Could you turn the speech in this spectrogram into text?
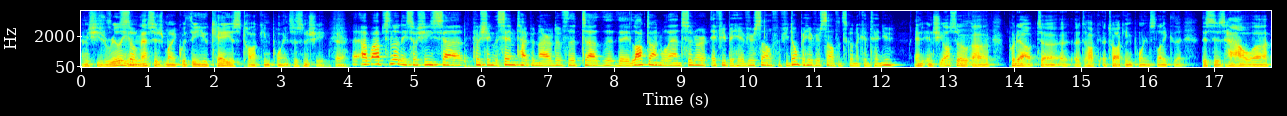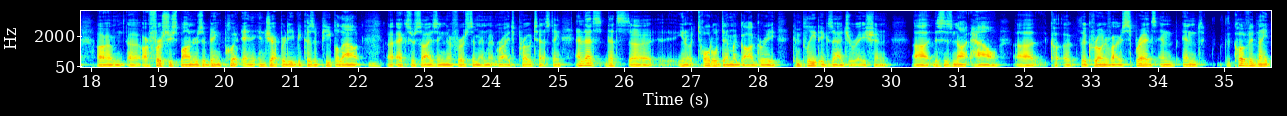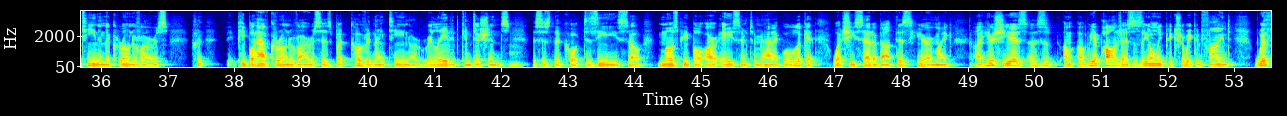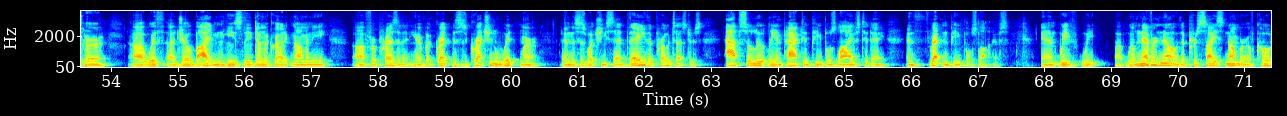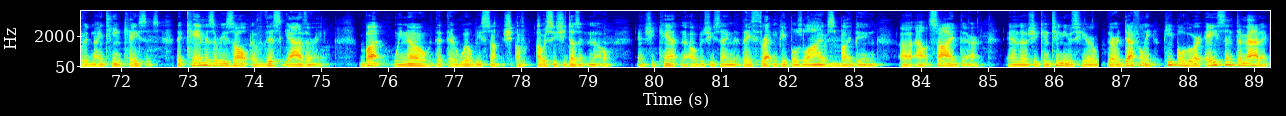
I mean, she's really So- in message, Mike, with the UK's talking points, isn't she? Yeah. Uh, absolutely. So she's uh, pushing the same type of narrative that uh, the, the lockdown will end sooner if you behave yourself. If you don't behave yourself, it's going to continue. And, and she also uh, put out uh, a, talk, a talking points like the, this is how uh, um, uh, our first responders are being put in, in jeopardy because of people out uh, exercising their First Amendment rights, protesting, and that's that's uh, you know total demagoguery, complete exaggeration. This is not how co- the coronavirus spreads, and and the COVID nineteen and the coronavirus. people have coronaviruses, but COVID 19 are related conditions. This is the quote disease. So most people are asymptomatic. Well, look at what she said about this here, Mike. Uh, here she is. Uh, this is um, uh, we apologize. This is the only picture we could find with her, uh, with uh, Joe Biden. He's the Democratic nominee uh, for president here. But Gret- this is Gretchen Whitmer, and this is what she said. They, the protesters, absolutely impacted people's lives today and threatened people's lives and we've, we uh, will never know the precise number of COVID 19 cases that came as a result of this gathering. But we know that there will be some. She, obviously, she doesn't know, and she can't know, but she's saying that they threaten people's lives by being uh, outside there. And uh, she continues here there are definitely people who are asymptomatic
